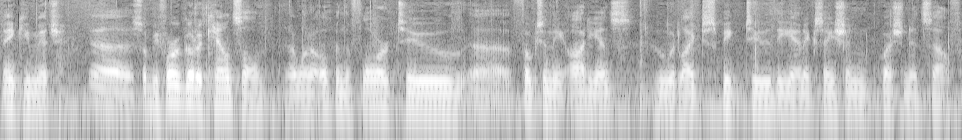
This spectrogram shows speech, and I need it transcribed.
Thank you, Mitch. Uh, So before we go to council, I want to open the floor to uh, folks in the audience who would like to speak to the annexation question itself.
